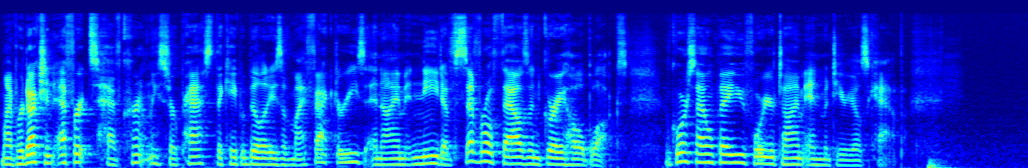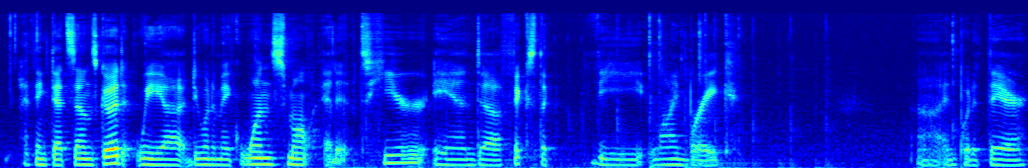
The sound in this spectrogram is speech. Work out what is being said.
My production efforts have currently surpassed the capabilities of my factories, and I am in need of several thousand gray hull blocks. Of course, I will pay you for your time and materials cap. I think that sounds good. We uh, do want to make one small edit here and uh, fix the the line break uh, and put it there.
